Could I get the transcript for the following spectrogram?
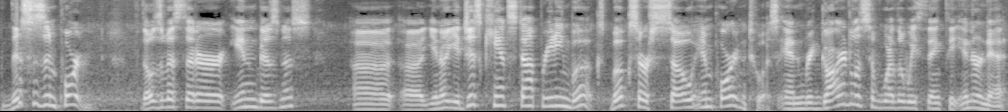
this is important. For those of us that are in business, uh, uh, you know, you just can't stop reading books. Books are so important to us. And regardless of whether we think the internet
